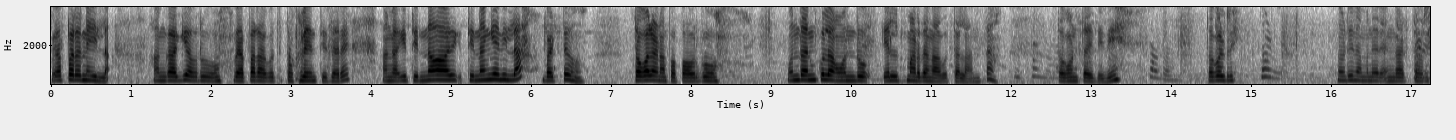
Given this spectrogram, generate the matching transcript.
ವ್ಯಾಪಾರನೇ ಇಲ್ಲ. ಹಾಗಾಗಿ ಅವರು ವ್ಯಾಪಾರ ಆಗುತ್ತೆ ತಗೊಳ್ಳಿ ಅಂತಿದ್ದಾರೆ. ಹಾಗಾಗಿ ತಿನ್ನೋ ತಿನ್ನಂಗೇನಿಲ್ಲ ಬಟ್ ತಗೊಳ್ಳೋಣ ಪಾಪ ಅವ್ರಿಗೂ. ಒಂದು ಅನುಕೂಲ ಒಂದು ಎಲ್ಪ್ ಮಾಡ್ದಂಗೆ ಆಗುತ್ತಲ್ಲ ಅಂತ ತೊಗೊಳ್ತಾ ಇದ್ದೀವಿ. ತಗೊಳ್ರಿ. ನೋಡಿ ನಮ್ಮ ಮನೆಯವ್ರು ಹೆಂಗೆ ಆಡ್ತಾವ್ರಿ.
